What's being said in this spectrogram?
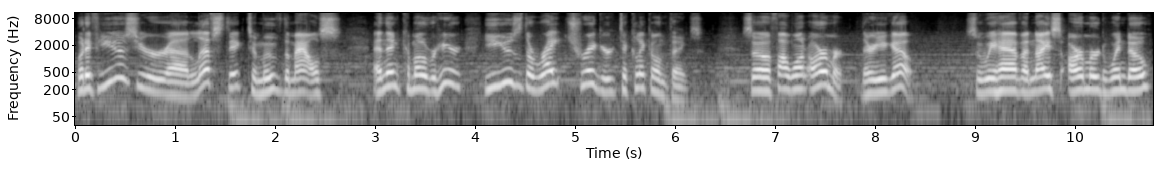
But if you use your uh, left stick to move the mouse and then come over here, you use the right trigger to click on things. So if I want armor, there you go. So we have a nice armored window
